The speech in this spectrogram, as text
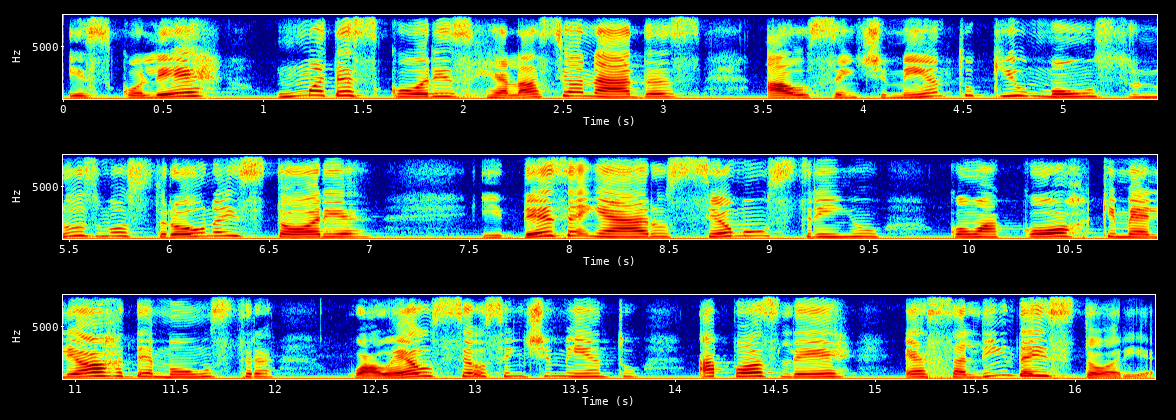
escolher uma das cores relacionadas ao sentimento que o monstro nos mostrou na história e desenhar o seu monstrinho com a cor que melhor demonstra qual é o seu sentimento após ler essa linda história.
